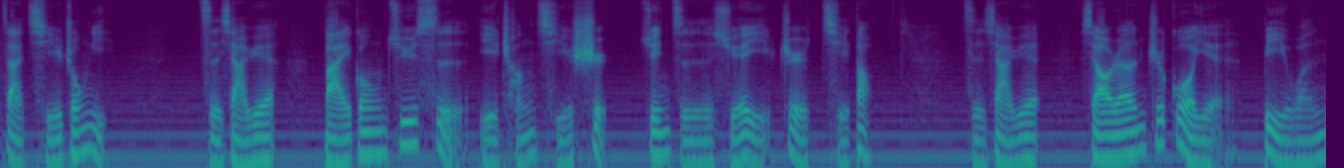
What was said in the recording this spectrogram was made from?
在其中矣。”子夏曰：“百工居肆以成其事，君子学以致其道。”子夏曰：“小人之过也，必闻。”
